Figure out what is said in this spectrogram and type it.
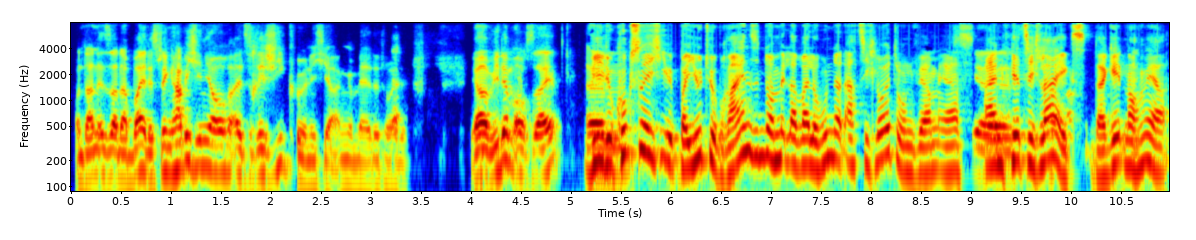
Und dann ist er dabei. Deswegen habe ich ihn ja auch als Regiekönig hier angemeldet heute. Ja, wie dem auch sei. Wie, ähm, du guckst nicht bei YouTube rein, sind doch mittlerweile 180 Leute und wir haben erst ja, 41 Likes. Da geht noch mehr.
